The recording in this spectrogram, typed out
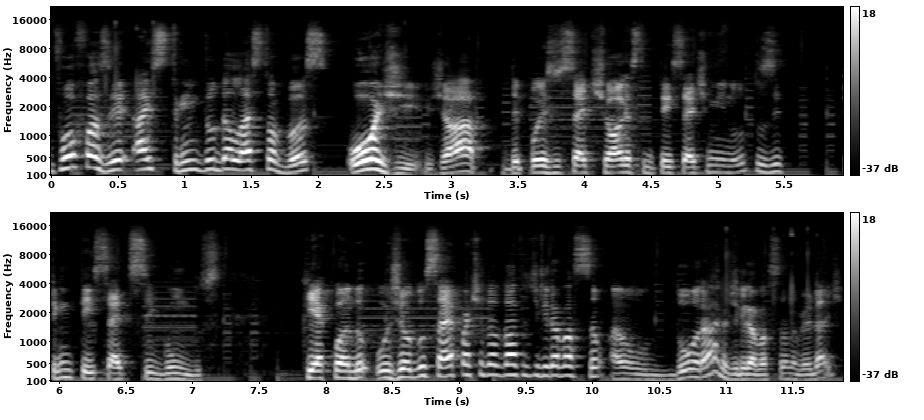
vou fazer a stream do The Last of Us hoje, já depois de 7 horas, 37 minutos e 37 segundos. Que é quando o jogo sai a partir da data de gravação, ah, do horário de gravação, na verdade,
